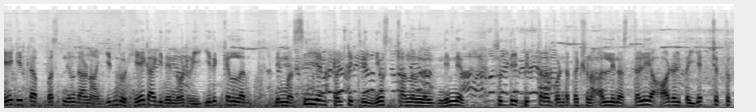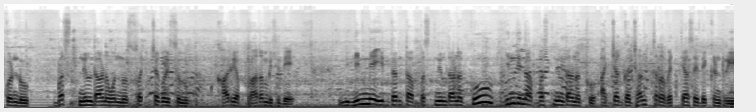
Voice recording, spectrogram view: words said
ಹೇಗಿದ್ದ ಬಸ್ ನಿಲ್ದಾಣ ಇಂದು ಹೇಗಾಗಿದೆ ನೋಡ್ರಿ? ಇದಕ್ಕೆಲ್ಲ ನಿಮ್ಮ C N twenty three news ಚಾನಲ್ನಲ್ಲಿ ನಿನ್ನೆ ಸುದ್ದಿ ಬಿತ್ತರಗೊಂಡ ತಕ್ಷಣ ಅಲ್ಲಿನ ಸ್ಥಳೀಯ ಆಡಳಿತ ಎಚ್ಚೆತ್ತುಕೊಂಡು ಬಸ್ ನಿಲ್ದಾಣವನ್ನು ಸ್ವಚ್ಛಗೊಳಿಸಲು ಕಾರ್ಯ ಪ್ರಾರಂಭಿಸಿದೆ. ನಿನ್ನೆ ಇದ್ದಂಥ ಬಸ್ ನಿಲ್ದಾಣಕ್ಕೂ, ಇಂದಿನ ಬಸ್ ನಿಲ್ದಾಣಕ್ಕೂ ಅಜಗಜಾಂತರ ವ್ಯತ್ಯಾಸ ಇದೆ ಕಣ್ರಿ.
